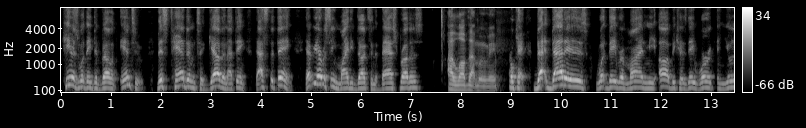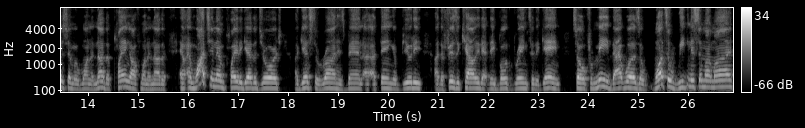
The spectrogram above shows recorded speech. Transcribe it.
here's what they develop into this tandem together. And I think that's the thing. Have you ever seen Mighty Ducks and the Bash Brothers? I love that movie. Okay, that that is what they remind me of because they work in unison with one another, playing off one another, and, and watching them play together, George, against the run has been a, a thing of beauty. Uh, the physicality that they both bring to the game. So for me, that was a once a weakness in my mind,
